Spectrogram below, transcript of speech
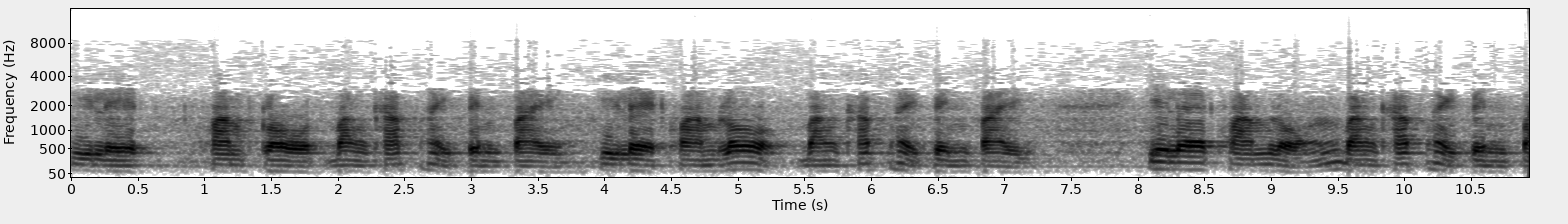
กิเลส ความโกรธบังคับให้เป็นไป กิเลสความโลภบังคับให้เป็นไป กิเลสความหลงบังคับให้เป็นไป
